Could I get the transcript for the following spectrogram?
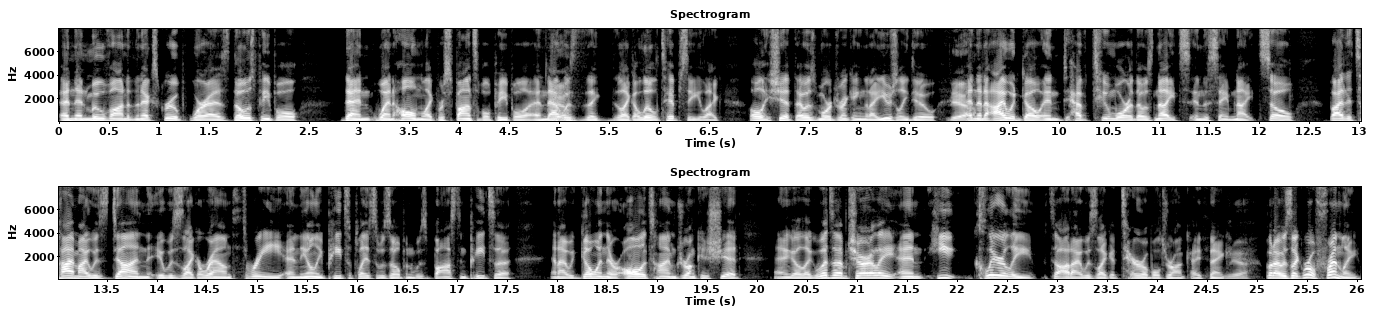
and then move on to the next group whereas those people then went home like responsible people and that Yeah. was the like a little tipsy like holy shit that was more drinking than I usually do yeah. and then I would go and have two more of those nights in the same night. So by the time I was done it was like around 3 and the only pizza place that was open was Boston Pizza and I would go in there all the time drunk as shit and go like what's up Charlie and he clearly thought I was like a terrible drunk I think yeah. but I was like real friendly.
